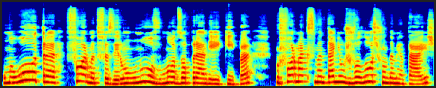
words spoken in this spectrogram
uma outra forma de fazer, um novo modus operandi a equipa, por forma a que se mantenham os valores fundamentais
